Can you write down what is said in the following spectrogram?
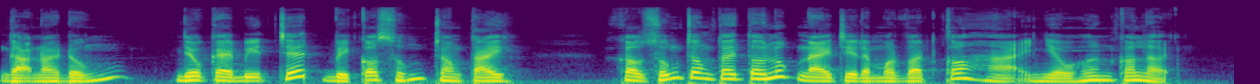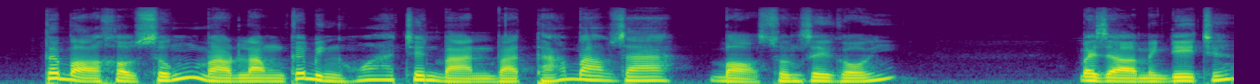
Gã nói đúng, nhiều kẻ bị chết vì có súng trong tay. Khẩu súng trong tay tôi lúc này chỉ là một vật có hại nhiều hơn có lợi. Tôi bỏ khẩu súng vào lòng cái bình hoa trên bàn và tháo bao ra, bỏ xuống dưới gối. Bây giờ mình đi chứ?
